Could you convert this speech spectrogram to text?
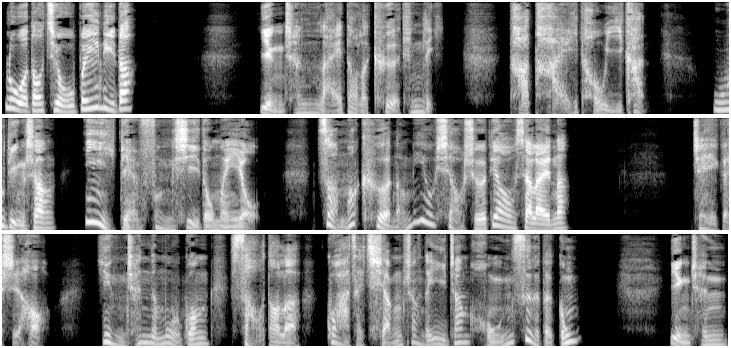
落到酒杯里的？应琛来到了客厅里，他抬头一看，屋顶上一点缝隙都没有，怎么可能有小蛇掉下来呢？这个时候，应琛的目光扫到了挂在墙上的一张红色的弓。应琛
